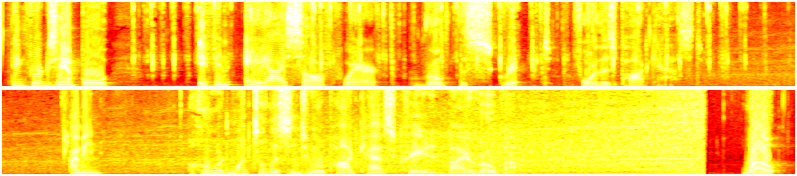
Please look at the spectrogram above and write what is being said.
Think, for example, if an AI software wrote the script for this podcast. I mean, who would want to listen to a podcast created by a robot? Well,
